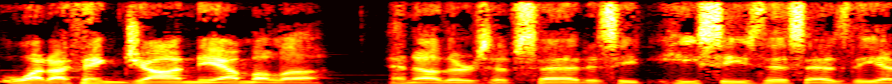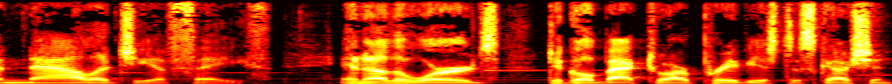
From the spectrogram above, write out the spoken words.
what i think john niemela and others have said is he, he sees this as the analogy of faith in other words to go back to our previous discussion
